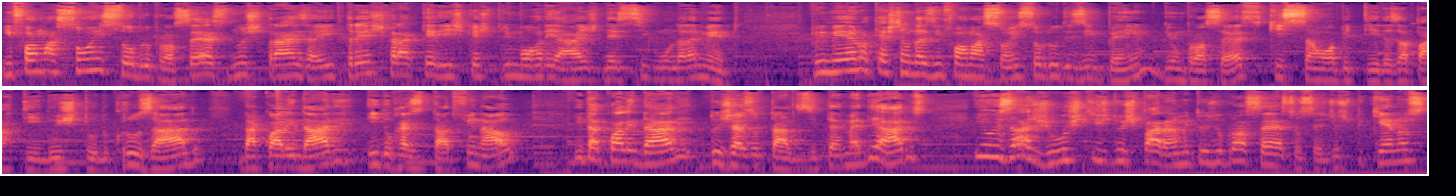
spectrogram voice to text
Informações sobre o processo nos traz aí três características primordiais nesse segundo elemento. Primeiro, a questão das informações sobre o desempenho de um processo, que são obtidas a partir do estudo cruzado da qualidade e do resultado final e da qualidade dos resultados intermediários e os ajustes dos parâmetros do processo, ou seja, os pequenos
